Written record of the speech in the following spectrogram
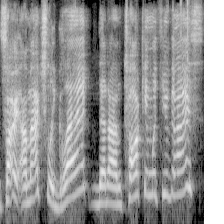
Sorry, I'm actually glad that I'm talking with you guys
